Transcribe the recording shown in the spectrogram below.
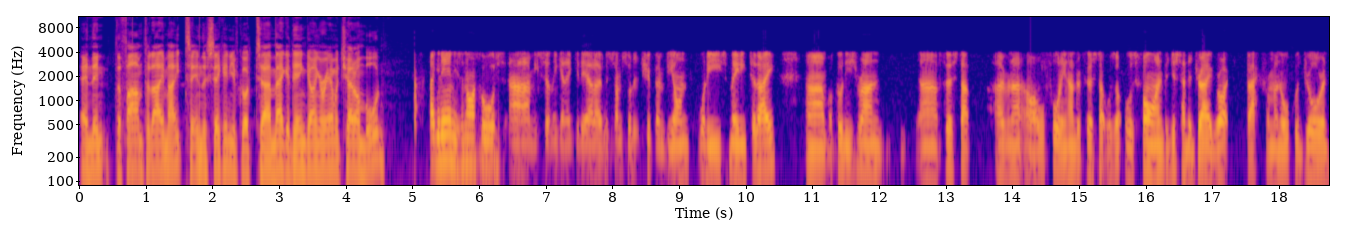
And then the farm today, mate. In the second, you've got uh, Magadan going around with Chad on board. Magadan is a nice horse. Um, he's certainly going to get out over some sort of trip and beyond what he's meeting today. Um, I thought his run uh, first up over oh, well, 1400 first up was was fine, but just had to drag right back from an awkward draw, and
